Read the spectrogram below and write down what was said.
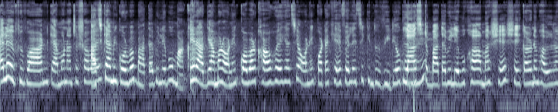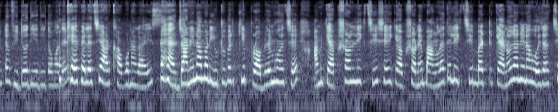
হ্যালো এভরিওয়ান কেমন আছো সবাই? আজকে আমি করব বাতাবি লেবু মাখা। এর আগে আমার অনেক কবার খাওয়া হয়ে গেছে অনেক কটা খেয়ে ফেলেছি কিন্তু ভিডিও লাস্ট বাতাবি লেবু খাওয়া আমার শেষ সেই কারণে ভাবলাম একটা ভিডিও দিয়ে দিই তোমাদের। খেয়ে ফেলেছি আর খাব না গাইস হ্যাঁ জানি না আমার ইউটিউবের কি প্রবলেম হয়েছে। আমি ক্যাপশন লিখছি সেই ক্যাপশনে বাংলাতে লিখছি বাট কেন জানি না হয়ে যাচ্ছে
